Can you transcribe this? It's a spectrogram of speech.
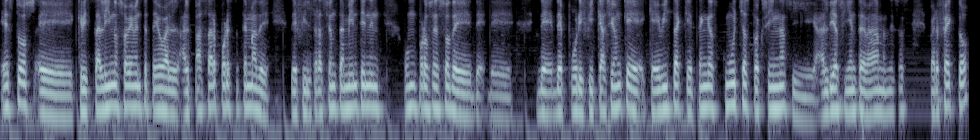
estos eh, cristalinos, obviamente te digo, al, pasar por este tema de, filtración, también tienen un proceso de, purificación que, evita que tengas muchas toxinas y al día siguiente de verdad amaneces perfecto,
